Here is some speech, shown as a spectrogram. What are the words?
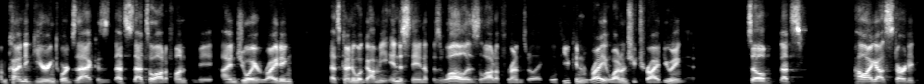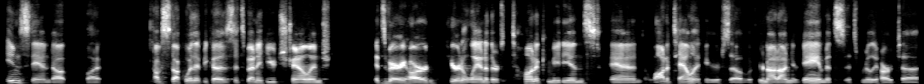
I'm kind of gearing towards that because that's that's a lot of fun for me. I enjoy writing. That's kind of what got me into stand up as well. As a lot of friends are like, "Well, if you can write, why don't you try doing it?" So that's how I got started in stand up. But I've stuck with it because it's been a huge challenge. It's very hard here in Atlanta, there's a ton of comedians and a lot of talent here. So if you're not on your game, it's it's really hard to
